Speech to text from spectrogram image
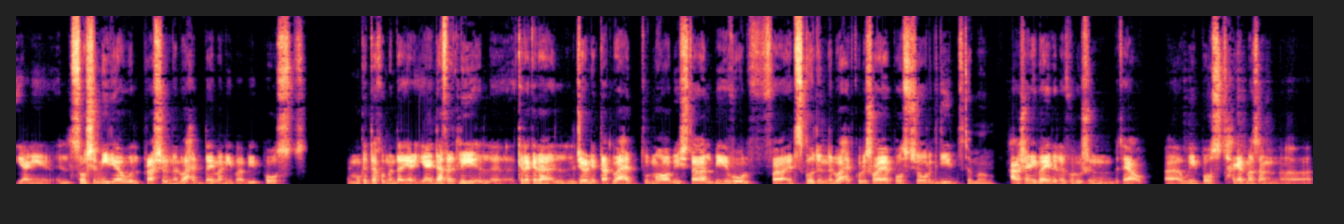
يعني ال social media وال pressure إن الواحد دايما يبقى بي post ممكن تاخد من ده. يعني يعني definitely كده كده ال journey بتاعت الواحد طول ما هو بيشتغل بي evolve ف that's good إن الواحد كل شوية post شغل جديد تمام. علشان يبين ال evolution بتاعه. وي post حاجات مثلا آه،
